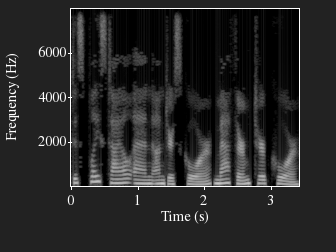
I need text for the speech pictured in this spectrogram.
display style n underscore mathrm turb core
